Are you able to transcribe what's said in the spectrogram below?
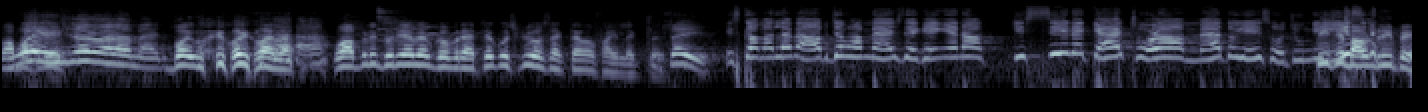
तो आप वही हिटलर वाला मैच वही वही वही वाला। वो अपनी दुनिया में गुम रहते हो कुछ भी हो सकता है वो फाइन लेग पे। सही। इसका मतलब है आप जब हम मैच देखेंगे ना किसी ने कैच छोड़ा मैं तो यही सोचूँगी पीछे बाउंड्री पे।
